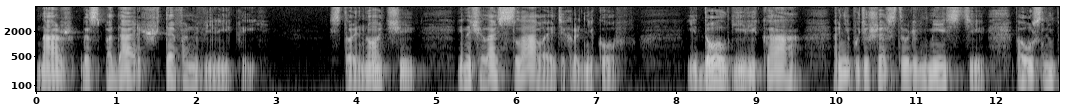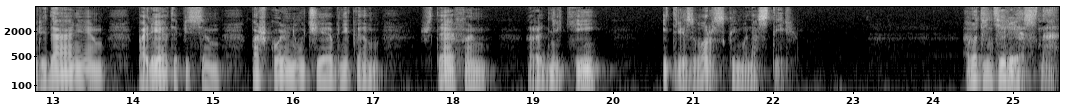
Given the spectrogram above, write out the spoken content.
наш господарь Штефан Великий. С той ночи и началась слава этих родников. И долгие века они путешествовали вместе по устным преданиям, по летописям, по школьным учебникам. Штефан, родники и Трезворский монастырь. А вот интересно,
